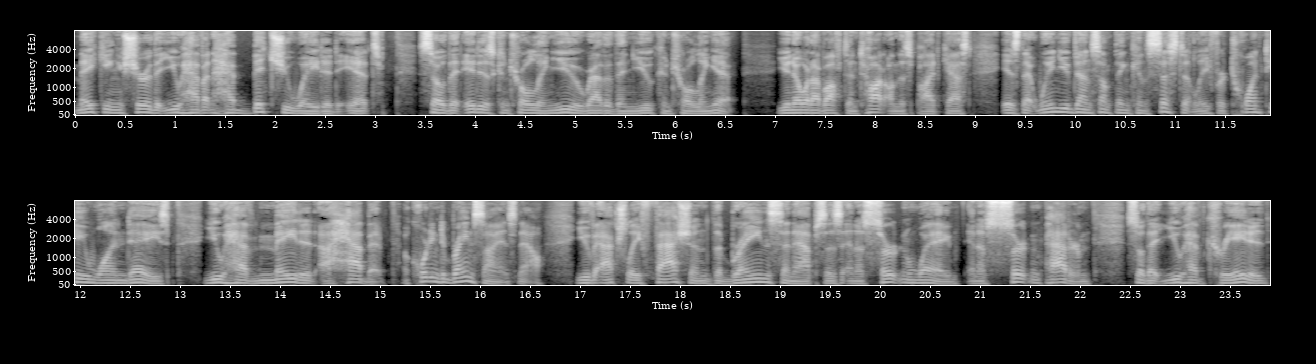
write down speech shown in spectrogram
making sure that you haven't habituated it so that it is controlling you rather than you controlling it. You know what I've often taught on this podcast is that when you've done something consistently for 21 days, you have made it a habit. According to brain science now, you've actually fashioned the brain synapses in a certain way, in a certain pattern, so that you have created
